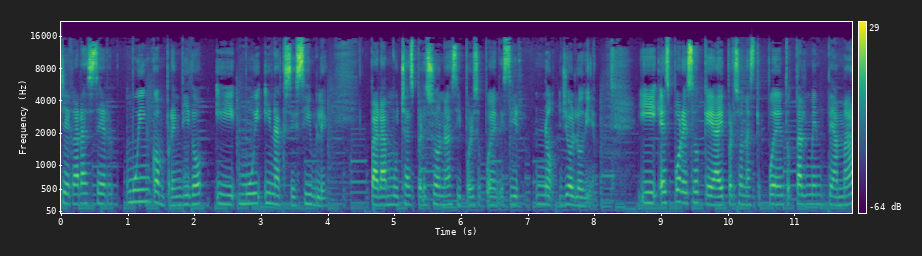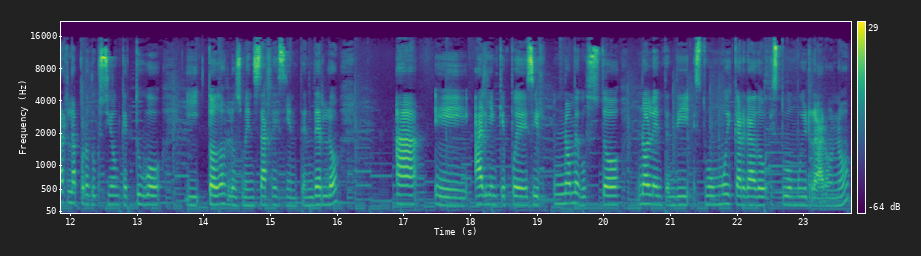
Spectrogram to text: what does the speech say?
llegar a ser muy incomprendido y muy inaccesible para muchas personas y por eso pueden decir, no, yo lo odié y es por eso que hay personas que pueden totalmente amar la producción que tuvo y todos los mensajes y entenderlo a eh, alguien que puede decir no me gustó, no le entendí, estuvo muy cargado, estuvo muy raro, ¿no?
